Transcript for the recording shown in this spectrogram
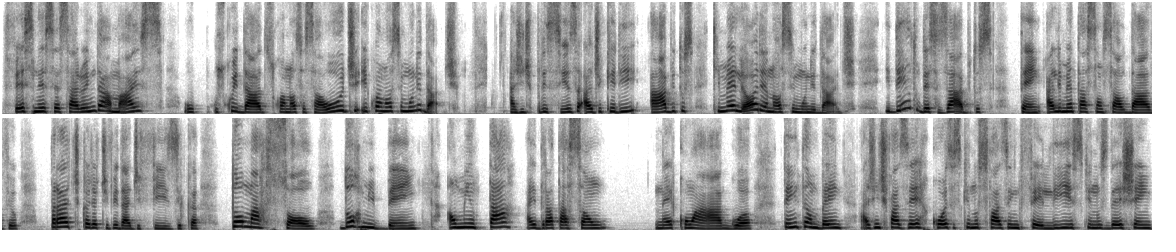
fez-se necessário ainda mais o, os cuidados com a nossa saúde e com a nossa imunidade. A gente precisa adquirir hábitos que melhorem a nossa imunidade. E dentro desses hábitos tem alimentação saudável, prática de atividade física, tomar sol, dormir bem, aumentar a hidratação né, com a água. Tem também a gente fazer coisas que nos fazem feliz, que nos deixem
